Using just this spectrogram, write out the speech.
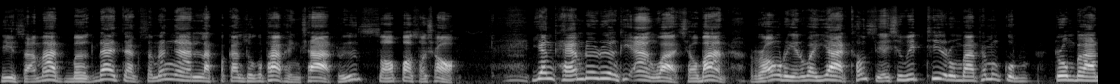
ที่สามารถเบิกได้จากสำนักงงานหลักประกันสุขภาพแห่งชาติ หรือสอปสชยังแถมด้วยเรื่องที่อ้างว่าชาวบ้าน ร้องเรียนว่าญาติเขาเสียชีวิตที่โรงพยาบาลพระมงกุฎโรงพยาบาล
